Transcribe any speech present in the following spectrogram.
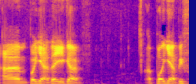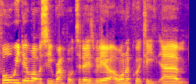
Um, but yeah, there you go. Uh, but yeah, before we do obviously wrap up today's video, I want to quickly um,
